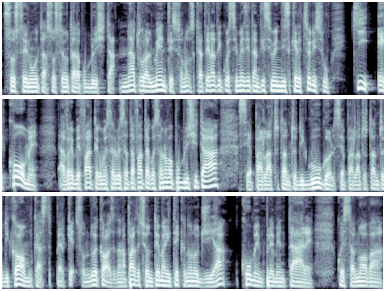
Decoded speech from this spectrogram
sostenuta, sostenuta dalla pubblicità. Naturalmente sono scatenate in questi mesi tantissime indiscrezioni su chi e come avrebbe fatto e come sarebbe stata fatta questa nuova pubblicità. Si è parlato tanto di Google, si è parlato tanto di Comcast, perché sono due cose. Da una parte c'è un tema di tecnologia, come implementare questa nuova,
